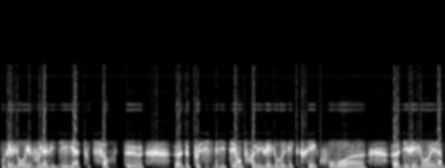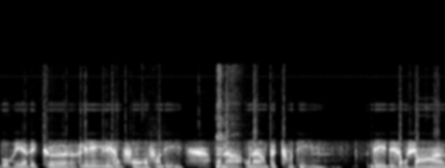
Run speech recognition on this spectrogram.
son vélo. Et vous l'avez dit, il y a toutes sortes de, euh, de possibilités entre les vélos électriques ou des vélos élaborés avec les, les enfants. Enfin, des, on a on a un peu de tout, des, des, des engins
